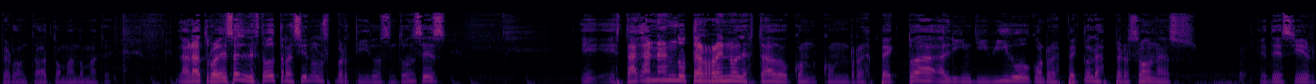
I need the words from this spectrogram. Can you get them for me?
Perdón, estaba tomando mate. La naturaleza del Estado trasciende a los partidos. Entonces, eh, está ganando terreno el Estado con, con respecto al individuo, con respecto a las personas. Es decir,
